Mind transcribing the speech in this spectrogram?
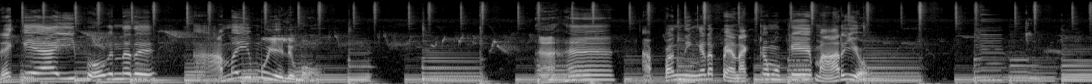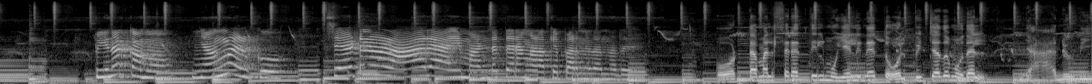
ആരൊക്കെയായി പോകുന്നത്? ആമയും മുയലുമോ? ആഹാ അപ്പം നിങ്ങളുടെ പിണക്കമൊക്കെ മാറിയോ? പിണക്കമോ? ഞങ്ങൾക്കോ? ചേട്ടനോട് ആരായി മണ്ടത്തരങ്ങളൊക്കെ പറഞ്ഞു തന്നത്? ഓട്ട മത്സരത്തിൽ മുയലിനെ തോൽപ്പിച്ചത് മുതൽ ഞാനും ഈ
